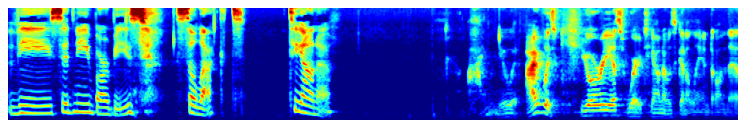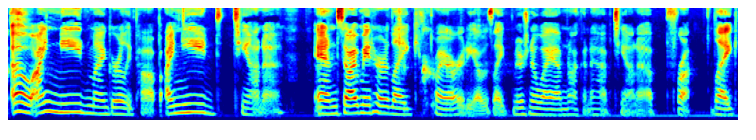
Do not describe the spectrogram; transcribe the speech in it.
the Sydney Barbies select Tiana. I knew it. I was curious where Tiana was going to land on this. Oh, I need my girly pop. I need Tiana. And so I made her like priority. I was like, there's no way I'm not going to have Tiana up front. Like,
